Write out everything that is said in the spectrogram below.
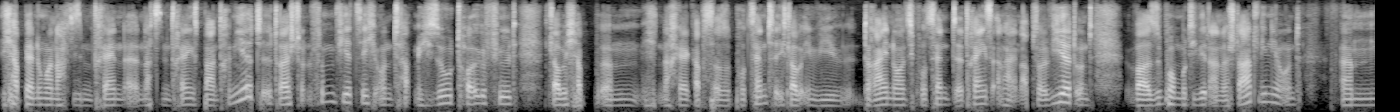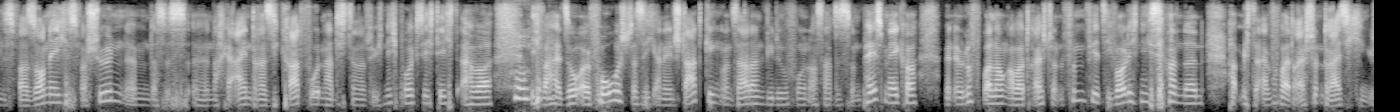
ich habe ja nun mal nach diesem, Train äh, nach diesem Trainingsplan trainiert, äh, drei Stunden 45 und habe mich so toll gefühlt. Ich glaube, ich habe, ähm, nachher gab es da so Prozente, ich glaube irgendwie 93 Prozent der Trainingseinheiten absolviert und war super motiviert an der Startlinie und ähm, es war sonnig, es war schön, ähm, dass es äh, nachher 31 Grad wurden, hatte ich dann natürlich nicht berücksichtigt, aber ich war halt so euphorisch, dass ich an den Start ging und sah dann, wie du vorhin auch sagtest, so ein Pacemaker mit einem Luftballon, aber drei Stunden 45 wollte ich nicht, sondern habe mich dann einfach bei drei Stunden 30 hingestellt.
